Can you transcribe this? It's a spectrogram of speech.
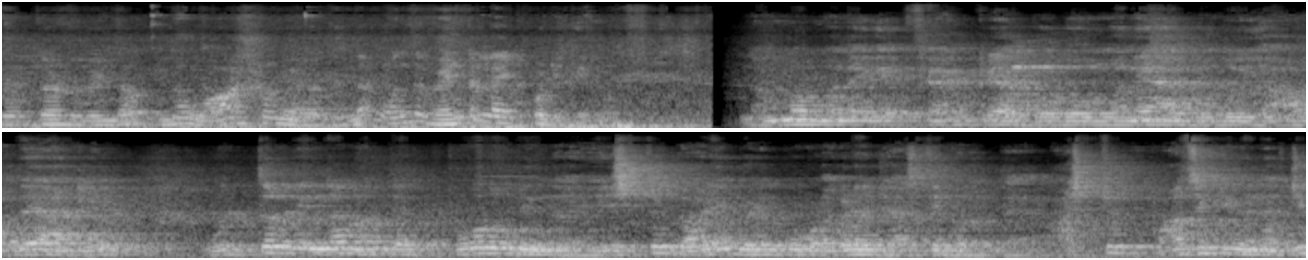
ದೊಡ್ಡ ದೊಡ್ಡ ವಿಂಡೋ ಇದು ವಾಶ್ರೂಮ್ ಇರೋದ್ರಿಂದ ಒಂದು ವೆಂಟಿಲೈಟ್ ಕೊಟ್ಟಿದ್ದೀವಿ. ನಮ್ಮ ಮನೆಗೆ ಫ್ಯಾಕ್ಟ್ರಿ ಆಗ್ಬೋದು, ಮನೆ ಆಗ್ಬೋದು, ಯಾವುದೇ ಆಗಲಿ, ಉತ್ತರದಿಂದ ಮತ್ತು ಪೂರ್ವದಿಂದ ಎಷ್ಟು ಗಾಳಿ ಬೆಳಕು ಒಳಗಡೆ ಜಾಸ್ತಿ ಬರುತ್ತೆ, ಅಷ್ಟು ಪಾಸಿಟಿವ್ ಎನರ್ಜಿ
